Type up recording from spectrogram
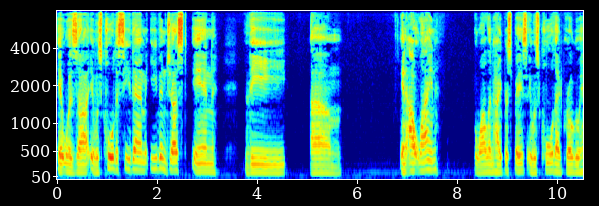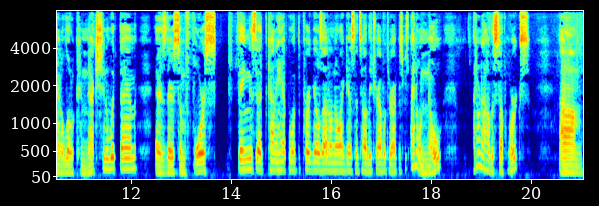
it was uh, it was cool to see them even just in the um, in outline while in hyperspace. It was cool that Grogu had a little connection with them, as there's some force things that kind of happen with the Purrgils. I don't know. I guess that's how they travel through hyperspace. I don't know. I don't know how the stuff works. Um,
